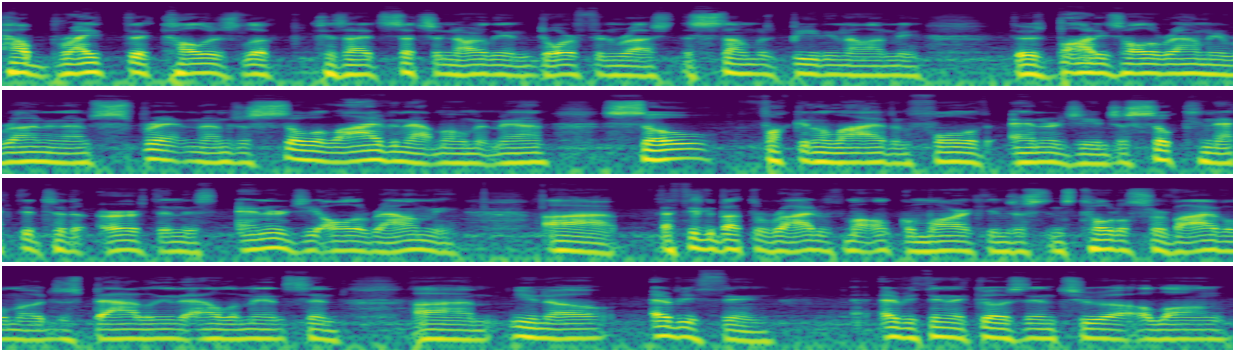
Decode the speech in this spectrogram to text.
how bright the colors looked because I had such a gnarly endorphin rush. The sun was beating on me. There's bodies all around me running. I'm sprinting. I'm just so alive in that moment, man. So fucking alive and full of energy and just so connected to the earth and this energy all around me. Uh, I think about the ride with my uncle Mark and just in total survival mode, just battling the elements and, um, you know, everything, everything that goes into a, a long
